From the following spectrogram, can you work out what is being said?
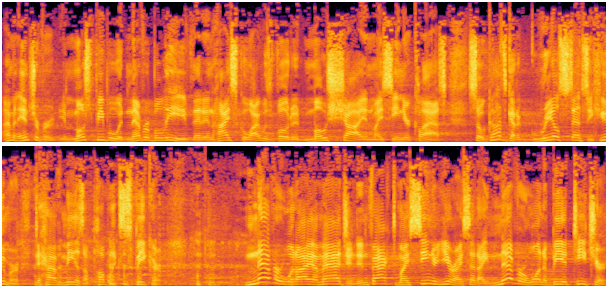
I'm an introvert. Most people would never believe that in high school I was voted most shy in my senior class. So God's got a real sense of humor to have me as a public speaker. Never would I imagined. In fact, my senior year, I said, I never want to be a teacher.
